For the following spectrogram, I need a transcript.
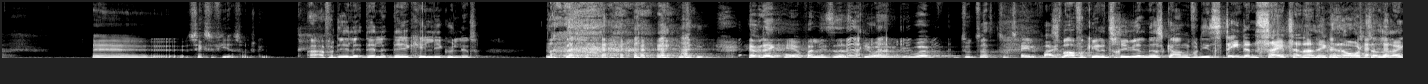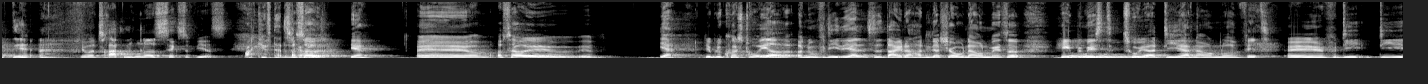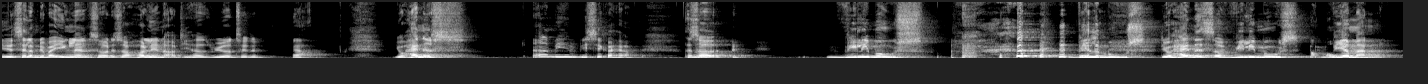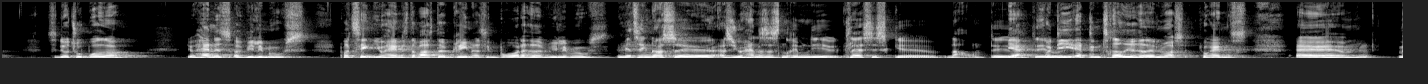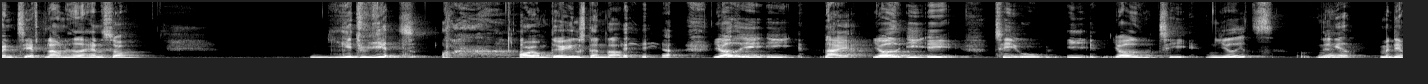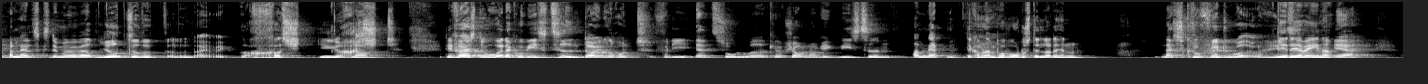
øh, 86, undskyld. Ja, for det er, det, er, det er ikke helt ligegyldigt. Jeg vil da ikke have, at lige sidder og skriver, du er, du tager totalt fejl. Svar forkert trivial næste gang, fordi Sten den satan, han ikke havde årstallet rigtigt. Det var 1386. Åh, kæft, er det så, Og så, ja, øh, og så, øh, øh, ja, det blev konstrueret, og nu fordi det er altid dig, der har de der sjove navne med, så helt Uh. bevidst tog jeg de her navne med. Fedt. Øh, fordi de, selvom det var i England, så var det så hollændere, de havde hyret til det. Ja. Johannes, ja, vi, vi er sikre her. Den så, Willimus, Villemus. Johannes og Willimus Wirman. Så det var to brødre. Johannes og Willimus. Prøv at tænke Johannes, der bare stod og griner af sin bror, der hedder Willimus. Men jeg tænkte også, øh, altså Johannes er sådan en rimelig klassisk øh, navn. Det, Ja, det er fordi Jo, at den tredje hedder nemlig også Johannes. Øhm, men til efternavn hedder han så Jetuit Åh jo, men det er jo helt standard. ja. J-E-I, nej, J-I-E, T-U-I-J-T. Jødits? Ja. Men det er hollandsk, det må jo være J-T-T, eller nej, jeg ved ikke. Det første uge, er, der kunne vise tiden døgnet rundt, fordi at soluret kan jo sjovt nok ikke vise tiden om natten. Det kommer an på, hvor du stiller det henne. Nej, så skal du flytte uret jo. Det er det, jeg mener. Ja.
